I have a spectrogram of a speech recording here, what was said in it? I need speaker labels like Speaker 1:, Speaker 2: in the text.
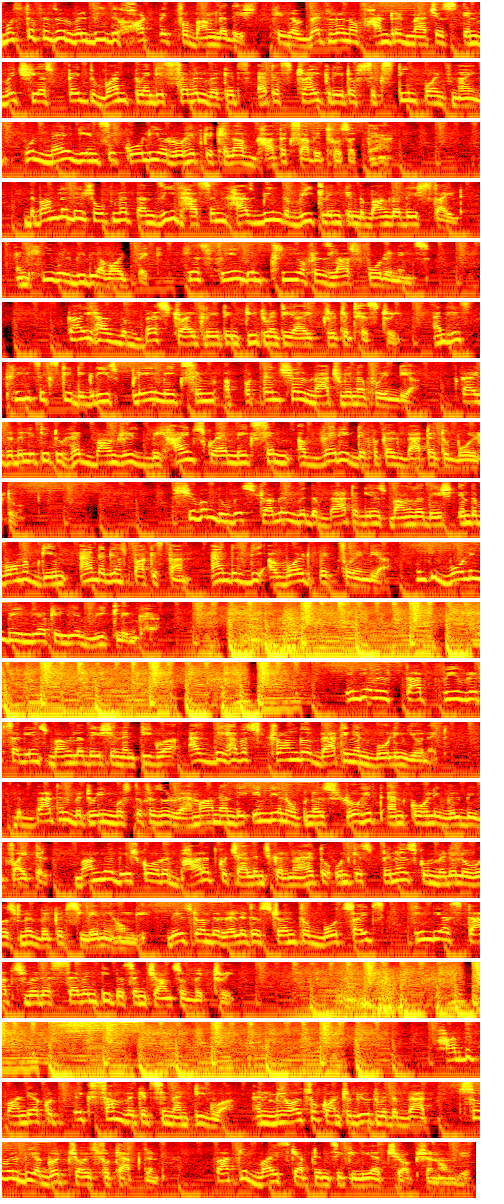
Speaker 1: Mustafizur will be the hot pick for Bangladesh. He's a veteran of 100 matches in which he has picked 127 wickets at a strike rate of 16.9. वो नए गेंद से कोहली और रोहित के खिलाफ घातक साबित हो सकते हैं The Bangladesh opener Tanzid Hasan has been the weak link in the Bangladesh side and he will be the avoid pick. He has failed in three of his last four innings. Sky has the best strike rate in T20I cricket history, and his 360 degrees play makes him a potential match winner for India. Sky's ability to hit boundaries behind square makes him a very difficult batter to bowl to. Shivam Dube struggled with the bat against Bangladesh in the warm-up game and against Pakistan and is the avoid pick for India. Unki bowling bhi India ke liye weak link hai. India will start favourites against Bangladesh in Antigua as they have a stronger batting and bowling unit. The battle between Mustafizur Rahman and the Indian openers Rohit and Kohli will be vital. Bangladesh को अगर भारत को challenge करना है तो उनके spinners को middle overs में wickets लेनी होंगी based on the relative strength of both sides India starts with a 70% chance of victory Hardik Pandya could pick some wickets in Antigua and may also contribute with the bat, so will be a good choice for captain. Shakib vice captaincy के लिए अच्छे option होंगे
